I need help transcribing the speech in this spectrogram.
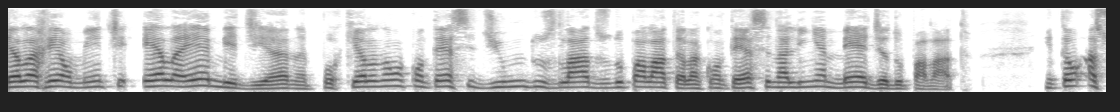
ela realmente ela é mediana, porque ela não acontece de um dos lados do palato, ela acontece na linha média do palato. Então, as,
